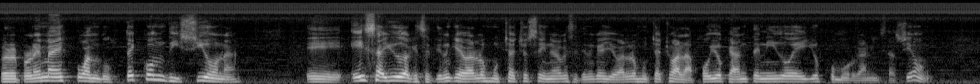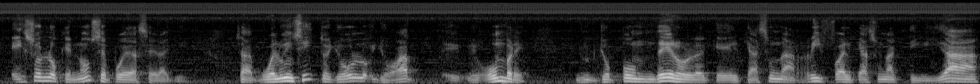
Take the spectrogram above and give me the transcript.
Pero el problema es cuando usted condiciona eh, esa ayuda que se tienen que llevar los muchachos, ese dinero que se tienen que llevar los muchachos al apoyo que han tenido ellos como organización. Eso es lo que no se puede hacer allí. O sea, vuelvo, insisto, yo, yo ah, eh, hombre, yo pondero el que, hace una rifa, el que hace una actividad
